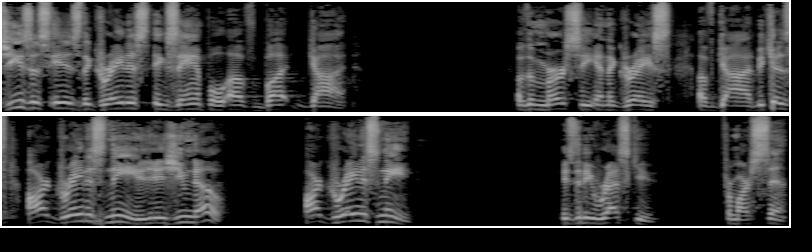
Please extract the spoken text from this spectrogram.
Jesus is the greatest example of but God, of the mercy and the grace of God. Because our greatest need, as you know, our greatest need is to be rescued from our sin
